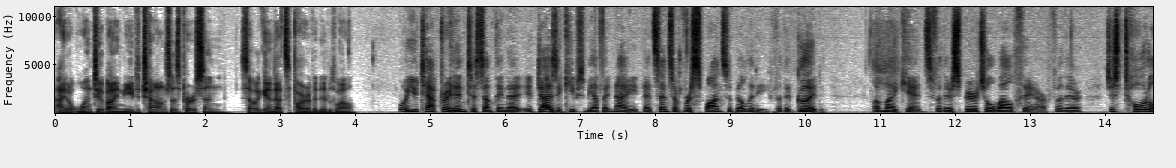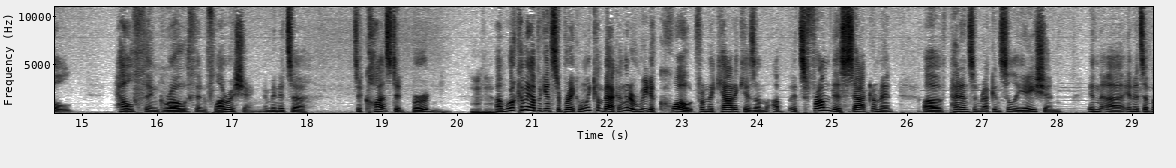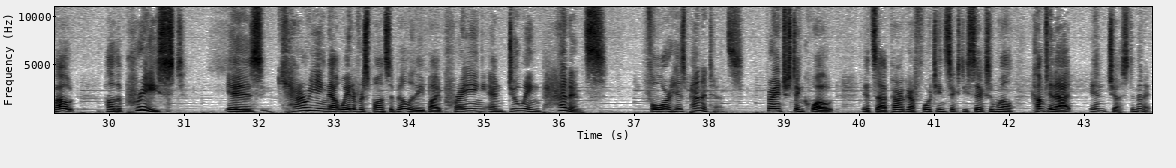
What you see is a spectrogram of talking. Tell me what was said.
I don't want to, but I need to challenge this person. So again, that's part of it as well. Boy, you tapped right into something that it does. It keeps me up at night. That sense of responsibility for the good of my kids, for their spiritual welfare, for their just total health and growth and flourishing. I mean, it's a it's a constant burden. Mm-hmm. Um, we're coming up against a break. When we come back, I'm going to read a quote from the Catechism. Uh, it's from this sacrament of penance and reconciliation, in, uh, and it's about how the priest is carrying that weight of responsibility by praying and doing penance for his penitents. Very interesting quote. It's uh, paragraph 1466, and we'll come to that in just a minute.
